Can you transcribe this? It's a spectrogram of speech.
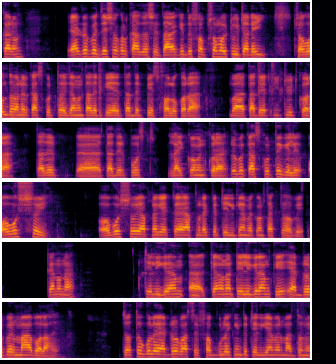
কারণ এয়ারড্রপের যে সকল কাজ আসে, তারা কিন্তু সবসময় টুইটারেই সকল ধরনের কাজ করতে হয়, যেমন তাদেরকে, তাদের পেজ ফলো করা বা তাদের রিটুইট করা, তাদের তাদের পোস্ট লাইক কমেন্ট করা। এভাবে কাজ করতে গেলে অবশ্যই অবশ্যই আপনাকে একটা, আপনার একটা টেলিগ্রাম অ্যাকাউন্ট থাকতে হবে। কেননা টেলিগ্রাম কেননা টেলিগ্রামকে এয়ারড্রপের মা বলা হয়। যতগুলো এয়ারড্রপ আছে, সবগুলোই কিন্তু টেলিগ্রামের মাধ্যমে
